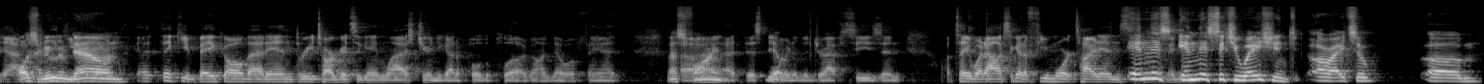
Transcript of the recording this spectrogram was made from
yeah, I'll just I move him down. I think you bake all that in. Three targets a game last year, and you got to pull the plug on Noah Fant. That's uh, fine at this point yep. of the draft season. I'll tell you what, Alex. I got a few more tight ends in this maybe. in this situation. All right, so um,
